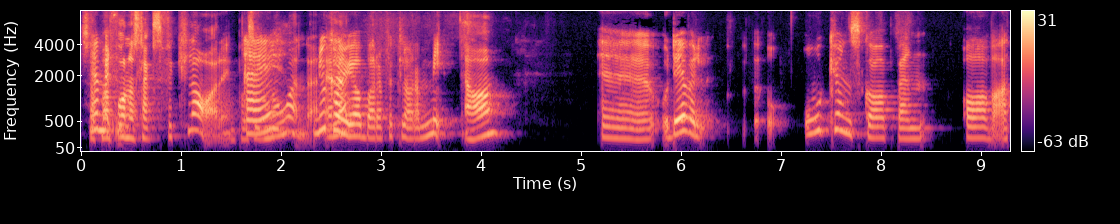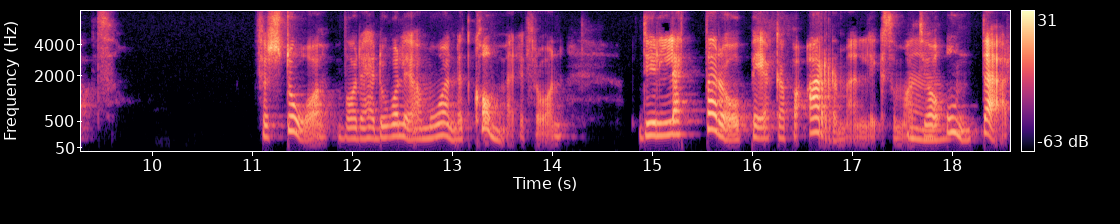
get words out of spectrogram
Så Nej, att man får någon slags förklaring på Nej, sitt mående? Nu kan eller? jag bara förklara mitt. Ja. Eh, och det är väl okunskapen av att förstå var det här dåliga måendet kommer ifrån. Det är lättare att peka på armen, liksom, att jag har Mm. ont där.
